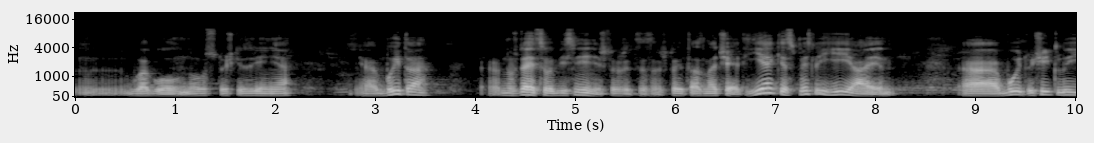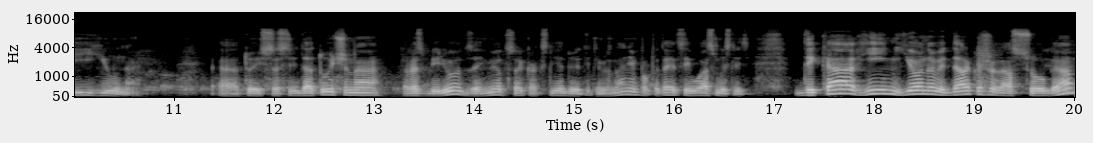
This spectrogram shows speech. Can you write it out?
глагол, но с точки зрения быта нуждается в объяснении, что, же это, что это означает. Яки в смысле еяин будет учитель июна, то есть сосредоточенно разберет, займется как следует этим знанием, попытается его осмыслить. Дека гин йоновый даркаша рассога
